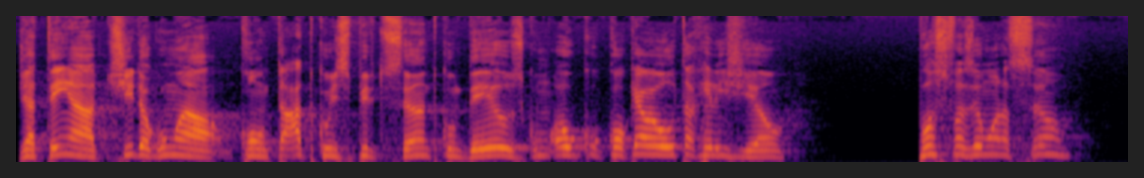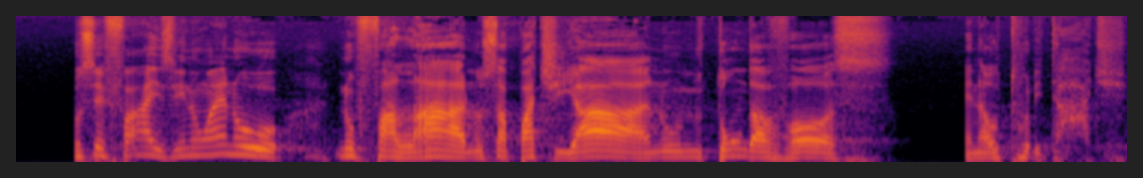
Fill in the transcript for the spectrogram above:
já tenha tido algum contato com o Espírito Santo, com Deus, com, ou com qualquer outra religião, posso fazer uma oração? Você faz, e não é no, no falar, no sapatear, no, no tom da voz, é na autoridade.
